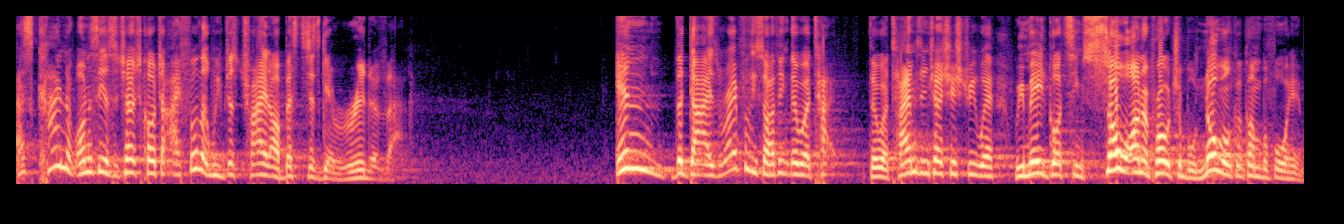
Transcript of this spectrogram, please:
as kind of honestly, as a church culture, I feel like we've just tried our best to just get rid of that in the guise, rightfully so, I think there were, there were times in church history where we made God seem so unapproachable, no one could come before him.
